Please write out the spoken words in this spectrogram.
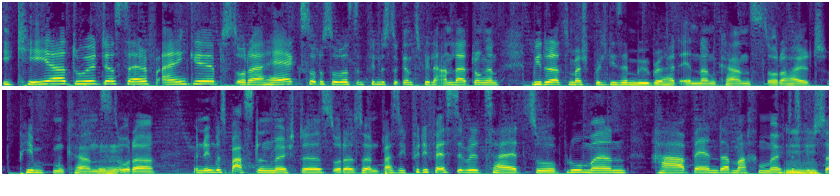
Ikea do it yourself eingibst oder Hacks oder sowas, dann findest du ganz viele Anleitungen, wie du da zum Beispiel diese Möbel halt ändern kannst oder halt pimpen kannst oder wenn du irgendwas basteln möchtest oder so ein, weiß ich, für die Festivalzeit so Blumen, Haarbänder machen möchtest, gibst du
